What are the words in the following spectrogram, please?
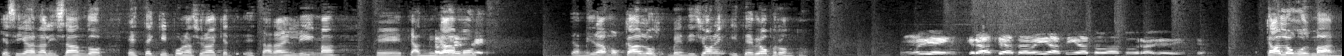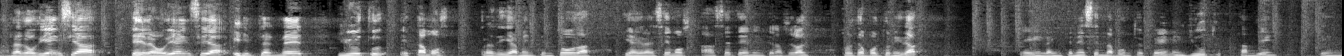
que sigas analizando este equipo nacional que estará en Lima. Eh, te admiramos. Te admiramos, Carlos. Bendiciones y te veo pronto. Muy bien. Gracias, David, a ti y a toda tu radio audiencia. Carlos Guzmán, radio audiencia, teleaudiencia, internet, YouTube. Estamos prácticamente en todas y agradecemos a CTN Internacional por esta oportunidad en la internet senda.fm, en YouTube también, en,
